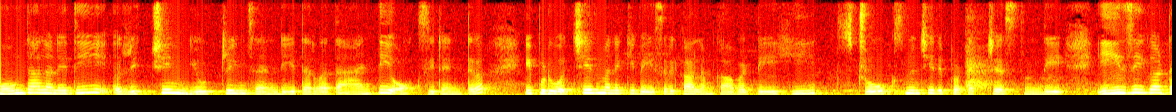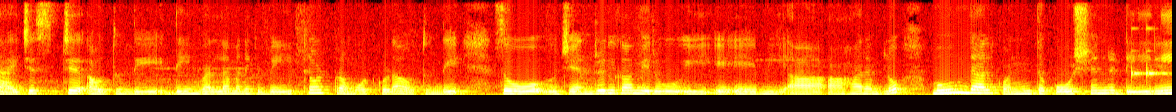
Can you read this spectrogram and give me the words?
మూంగ్ దాల్ అనేది రిచ్ ఇన్ న్యూట్రియన్స్ అండి తర్వాత యాంటీ ఆక్సిడెంట్ ఇప్పుడు వచ్చేది మనకి వేసవి కాలం కాబట్టి హీట్ స్ట్రోక్స్ నుంచి ఇది ప్రొటెక్ట్ చేస్తుంది ఈజీగా డైజెస్ట్ అవుతుంది దీనివల్ల మనకి వెయిట్ లాట్ ప్రమోట్ కూడా అవుతుంది. సో జనరల్గా మీరు ఈ మీ ఆ ఆహారంలో మూంగ్ దాల్ కొంత పోర్షన్ డైలీ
